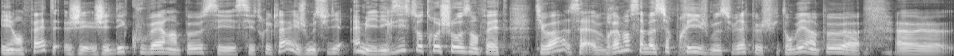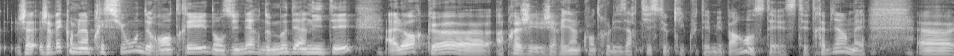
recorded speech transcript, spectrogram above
et en fait, j'ai découvert un peu ces, ces trucs-là et je me suis dit, ah, mais il existe autre chose en fait. Tu vois, vraiment, ça m'a surpris. Je me souviens que je suis tombé un peu. euh, euh, j'a- J'avais comme l'impression de rentrer dans une ère de modernité, alors que, euh, après, j'ai rien contre les artistes qui écoutaient mes parents, c'était très bien, mais j'a-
